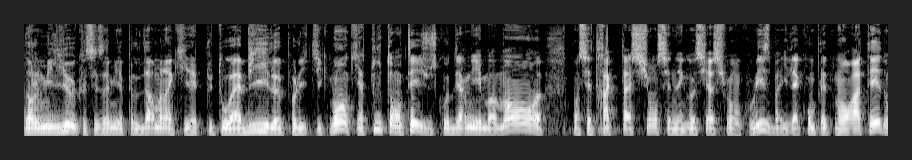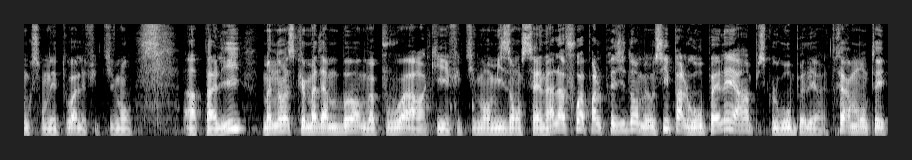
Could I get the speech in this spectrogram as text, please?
dans le milieu, que ses amis appellent Darmanin, qui est plutôt habile politiquement, qui a tout tenté jusqu'au dernier moment, euh, dans ses tractations, ses négociations en coulisses, bah, il a complètement raté. Donc son étoile, effectivement, a pâli. Maintenant, est-ce que Madame Borne va pouvoir, qui est effectivement mise en scène à la fois par le président, mais aussi par le groupe LR, hein, puisque le groupe LR est très remonté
